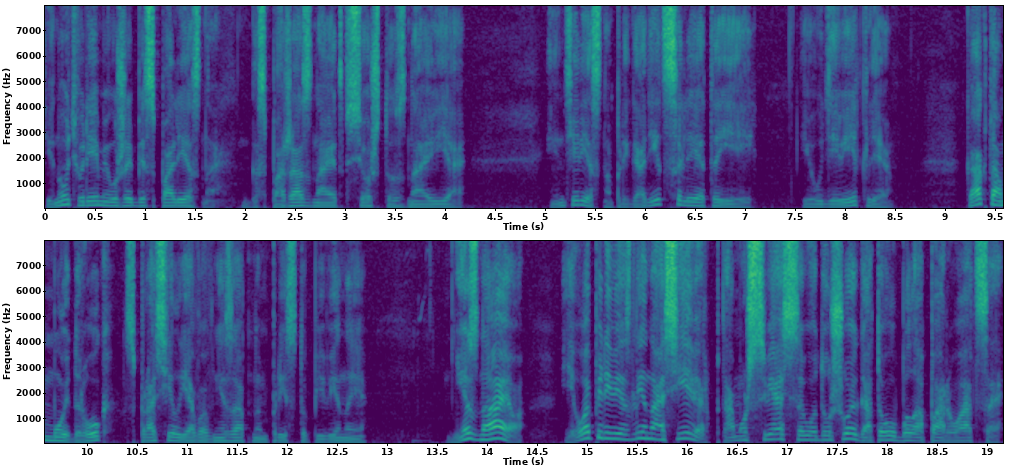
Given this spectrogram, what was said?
Тянуть время уже бесполезно. Госпожа знает все, что знаю я. Интересно, пригодится ли это ей? И удивит ли? «Как там мой друг?» — спросил я во внезапном приступе вины. «Не знаю. Его перевезли на север, потому что связь с его душой готова была порваться.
